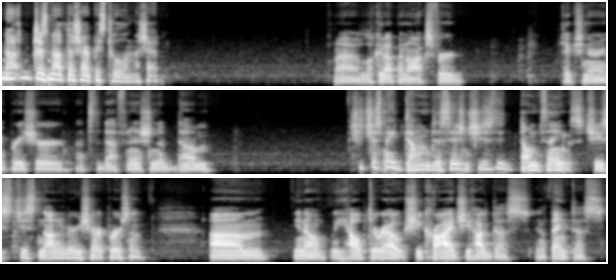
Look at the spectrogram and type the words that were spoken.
Not just not the sharpest tool in the shed. Uh, look it up in Oxford Dictionary. I'm pretty sure that's the definition of dumb. She just made dumb decisions. She just did dumb things. She's just not a very sharp person. Um, you know, we helped her out. She cried. She hugged us. You know, thanked us.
